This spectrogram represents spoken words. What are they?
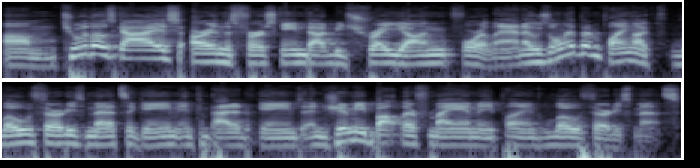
Um, two of those guys are in this first game. That would be Trae Young for Atlanta, who's only been playing like low 30s minutes a game in competitive games, and Jimmy Butler for Miami playing low 30s minutes.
